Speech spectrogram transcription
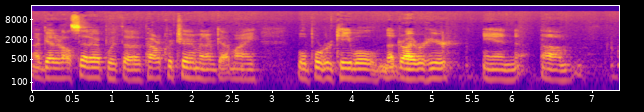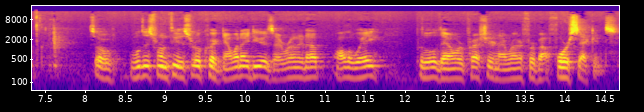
I've got it all set up with a power quick trim, and I've got my little Porter cable nut driver here. And um, so we'll just run through this real quick. Now, what I do is I run it up all the way, put a little downward pressure, and I run it for about four seconds.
